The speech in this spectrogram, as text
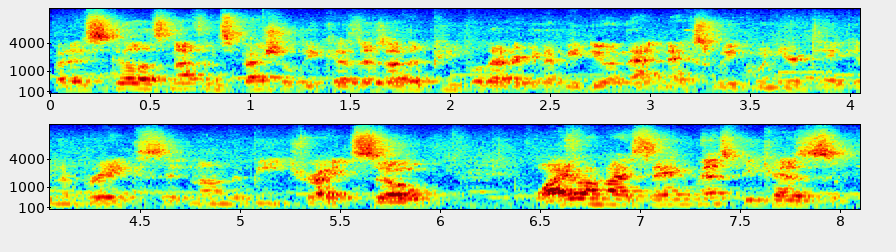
But it's still, it's nothing special because there's other people that are going to be doing that next week when you're taking a break sitting on the beach, right? So why am I saying this? Because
